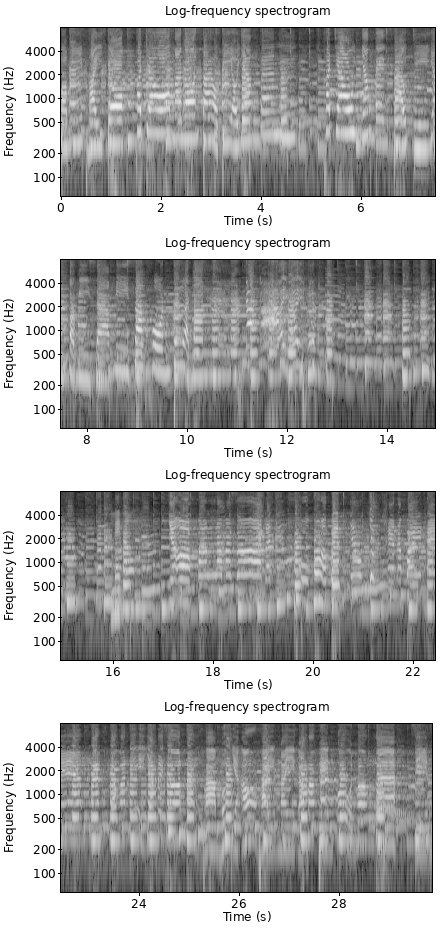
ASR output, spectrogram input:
บ่มีไผจอกข้าเจ้ามานอนเปล่าเปลี่ยวยังเป็นข้าเจ้ายังเป็นสาวจียังบ่มีสามีสักคนเตือนั้นามมึงอย่าเอาไผ่ในกลับมาเป็นกู้ท้องมาสี่ท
